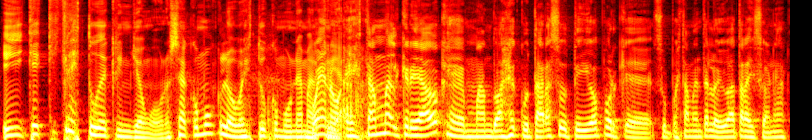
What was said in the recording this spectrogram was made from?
¿Y qué, qué crees tú de Kim Jong-un? O sea, ¿cómo lo ves tú como una malcriada? Bueno, es tan malcriado que mandó a ejecutar a su tío porque supuestamente lo iba a traicionar.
